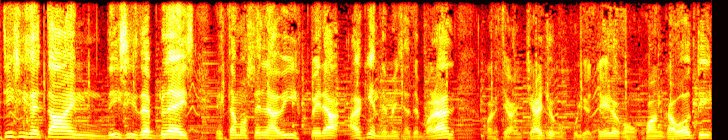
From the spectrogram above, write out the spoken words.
this is the time, this is the place. Estamos en la víspera, aquí en Demencia Temporal, con Esteban Chacho, con Julio Otero, con Juan Cabotti,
